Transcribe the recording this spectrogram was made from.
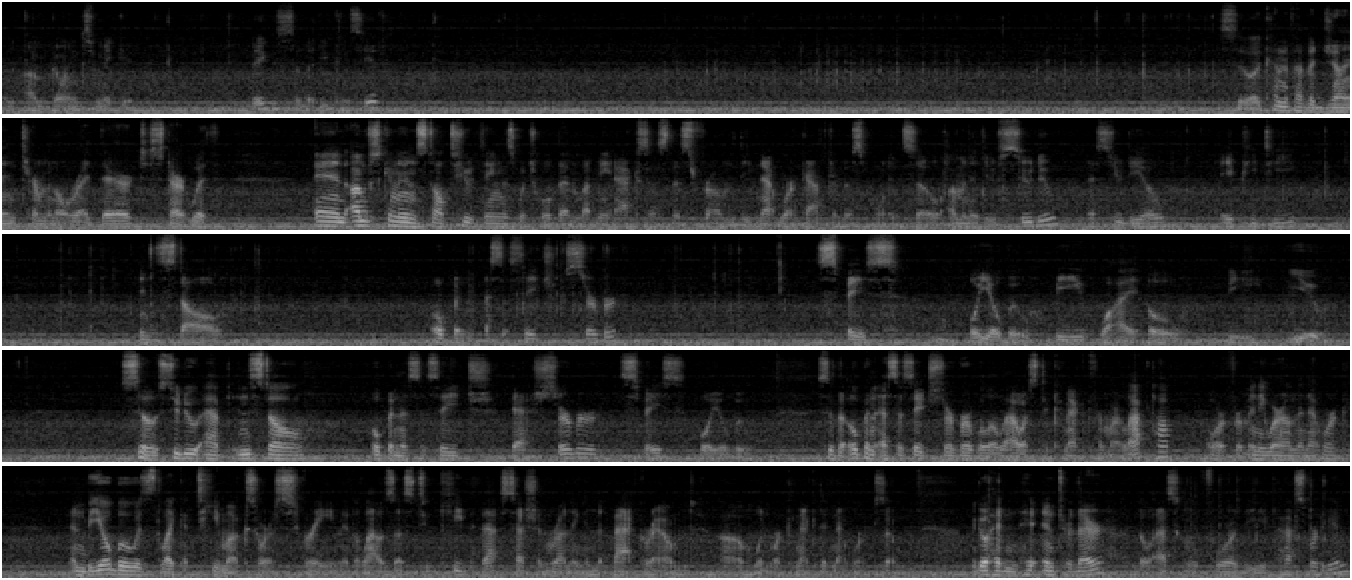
And I'm going to make it big so that you can see it. So I kind of have a giant terminal right there to start with. And I'm just going to install two things which will then let me access this from the network after this point. So I'm going to do sudo, S-U-D-O, apt install open SSH server space Byobu B Y O B U. So sudo apt install openssh-server space Byobu. So the OpenSSH server will allow us to connect from our laptop or from anywhere on the network. And Byobu is like a tmux or a screen. It allows us to keep that session running in the background um, when we're connected network. So we go ahead and hit enter there. It'll ask me for the password again.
